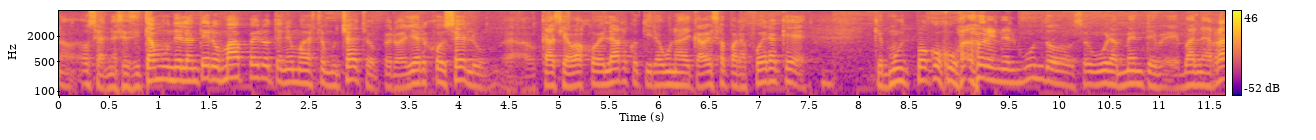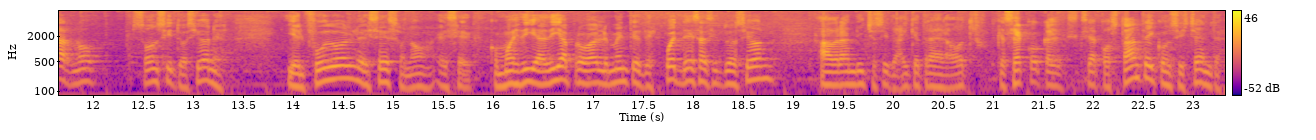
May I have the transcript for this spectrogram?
No, o sea, necesitamos un delantero más, pero tenemos a este muchacho. Pero ayer José Lu, ah, casi abajo del arco, tira una de cabeza para afuera que, que muy pocos jugadores en el mundo seguramente eh, van a errar, ¿no? Son situaciones. Y el fútbol es eso, ¿no? Es, eh, como es día a día, probablemente después de esa situación habrán dicho, sí, hay que traer a otro. Que sea, que sea constante y consistente.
